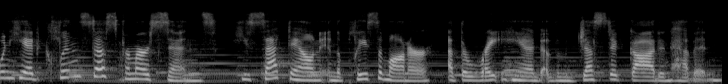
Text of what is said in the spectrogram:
When he had cleansed us from our sins, he sat down in the place of honor at the right hand of the majestic God in heaven.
